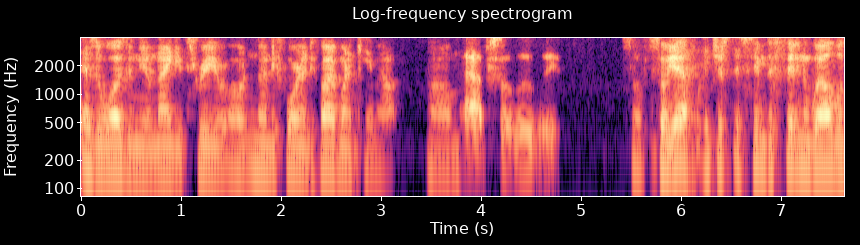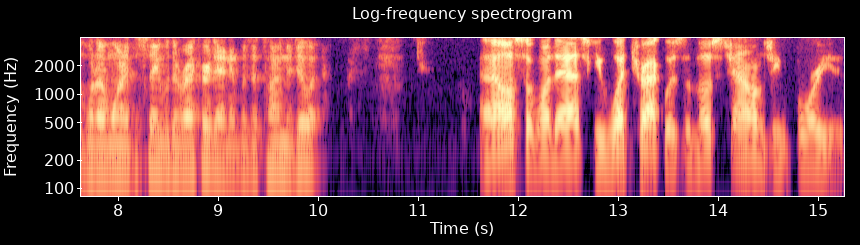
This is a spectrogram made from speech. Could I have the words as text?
as it was in you know 93 or 94 95 when it came out. Um, absolutely. so so yeah it just it seemed to fit in well with what i wanted to say with the record and it was a time to do it. I also wanted to ask you what track was the most challenging for you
